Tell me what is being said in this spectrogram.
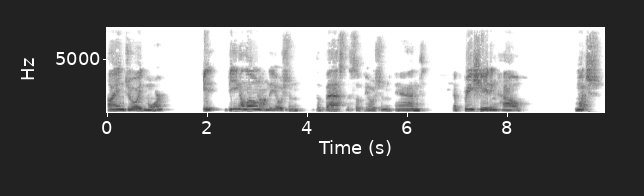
I enjoyed more. It being alone on the ocean, the vastness of the ocean, and appreciating how much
